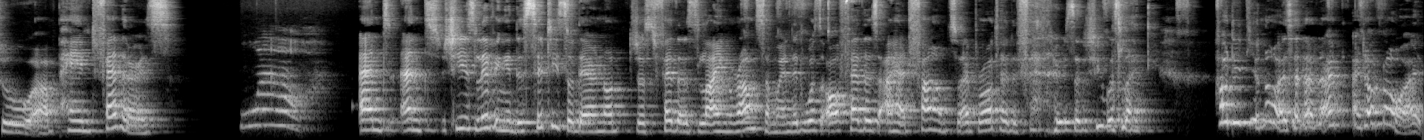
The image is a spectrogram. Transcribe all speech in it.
to uh, paint feathers." Wow. And and she's living in the city, so they're not just feathers lying around somewhere. And it was all feathers I had found. So I brought her the feathers, and she was like, "How did you know?" I said, "I, I, I don't know. I."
